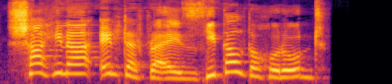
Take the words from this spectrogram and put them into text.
Shahina enterprise Gitaldaha road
